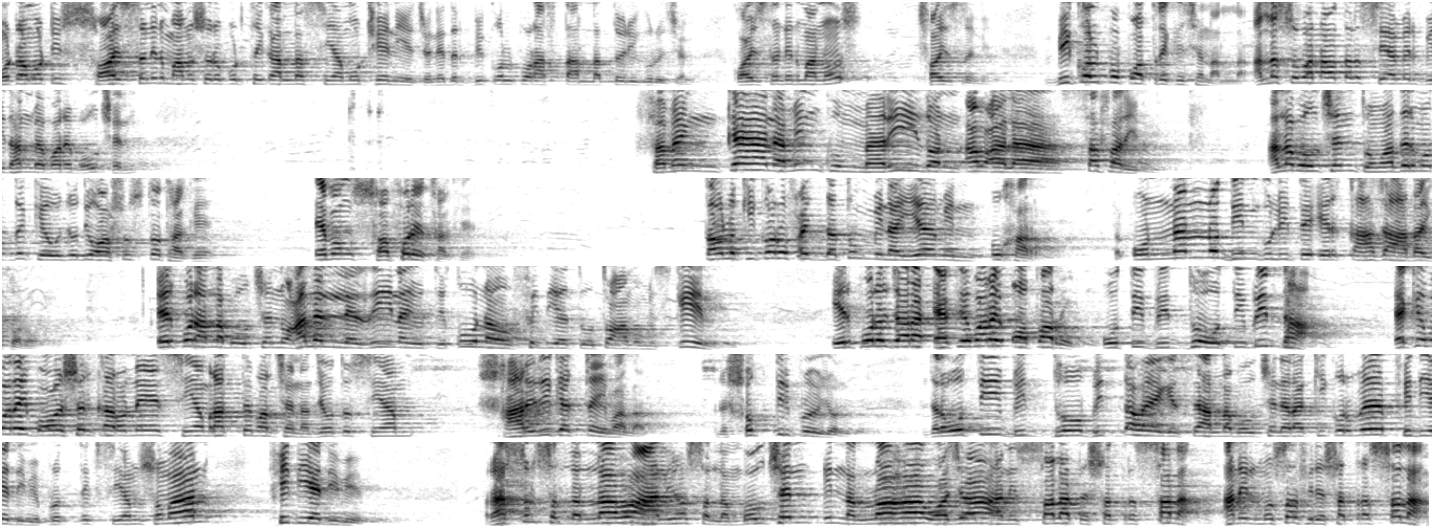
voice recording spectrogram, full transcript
মোটামুটি ছয় শ্রেণির মানুষের উপর থেকে আল্লাহ সিয়াম উঠিয়ে নিয়েছেন। এদের বিকল্প রাস্তা আল্লাহ তৈরি করেছেন। কয় শ্রেণির মানুষ? ছয় শ্রেণি। বিকল্প পথ রেখেছেন আল্লাহ। আল্লাহ সুবাহ সিয়ামের বিধান ব্যাপারে বলছেন আল্লাহ বলছেন, তোমাদের মধ্যে কেউ যদি অসুস্থ থাকে এবং সফরে থাকে তাহলে কি করো? ফাইদা তুমিনা ইয়ামিন উখার অন্যান্য দিনগুলিতে এর কাজা আদায় করো। এরপর আল্লাহ বলছেন মিসকিন। এরপরে যারা একেবারে অপারক অতি বৃদ্ধ, অতি বৃদ্ধা, একেবারে বয়সের কারণে সিয়াম রাখতে পারছে না, যেহেতু সিয়াম শারীরিক একটা ইবাদত শক্তির প্রয়োজন। যারা অতি বৃদ্ধ, বৃদ্ধা হয়ে গেছে, আল্লাহ বলছেন, এরা কি করবে? ফিদিয়ে দিবে। প্রত্যেক সিয়াম সমান ফিদিয়ে দিবে। রাসুল সাল্লাহ আলী সাল্লাম বলছেন, ইন্নাল্লাহ ওয়াজা আনিস সালাত সাত্র সালা, আনিল মুসাফিরে সাত্র সালা।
